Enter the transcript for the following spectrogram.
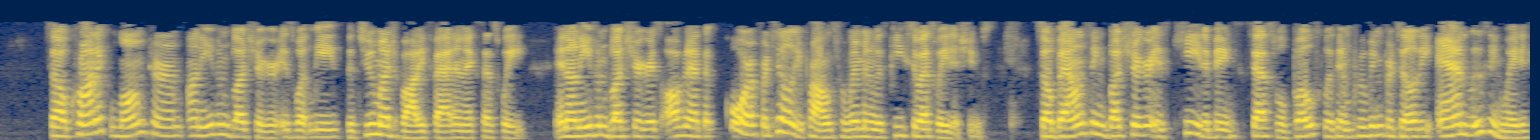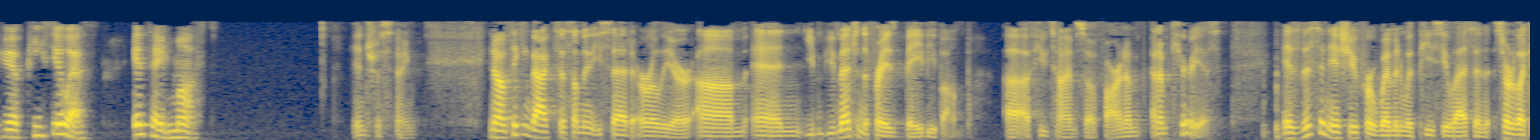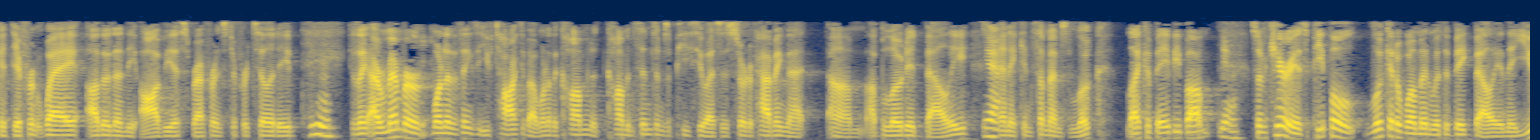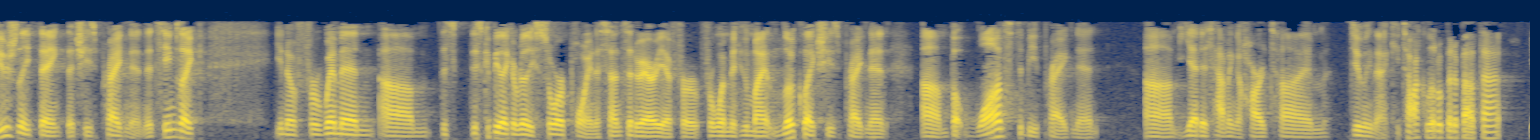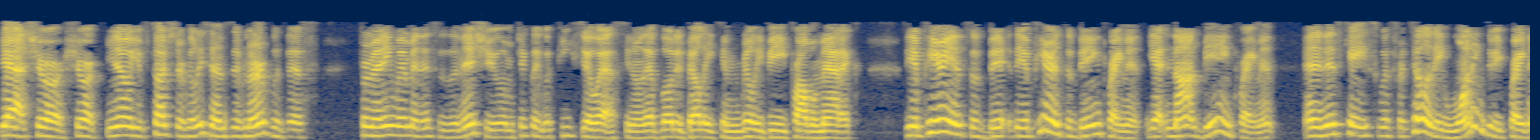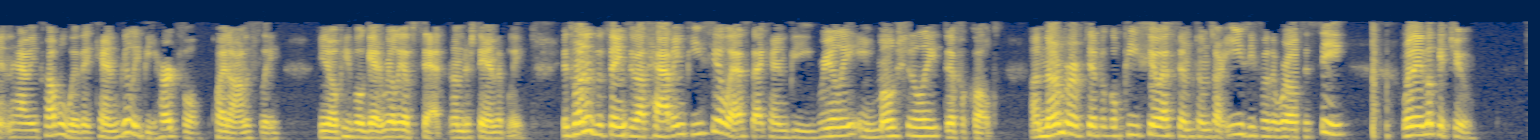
So chronic long-term uneven blood sugar is what leads to too much body fat and excess weight. And uneven blood sugar is often at the core of fertility problems for women with PCOS weight issues. So balancing blood sugar is key to being successful both with improving fertility and losing weight if you have PCOS. It's a must. Interesting. You know, I'm thinking back to something that you said earlier, um, and you, you mentioned the phrase "baby bump" uh, a few times so far, and I'm and I'm curious. Is this an issue for women with PCOS in sort of like a different way, other than the obvious reference to fertility? Because mm-hmm. like I remember one of the things that you've talked about, one of the common common symptoms of PCOS is sort of having that um, a bloated belly, yeah. and it can sometimes look like a baby bump. Yeah. So I'm curious. People look at a woman with a big belly, and they usually think that she's pregnant. It seems like you know, for women, um, this this could be like a really sore point, a sensitive area for for women who might look like she's pregnant, um, but wants to be pregnant, um, yet is having a hard time doing that. Can you talk a little bit about that? Yeah, sure, sure. You know, you've touched a really sensitive nerve with this. For many women, this is an issue, and particularly with PCOS. You know, that bloated belly can really be problematic. The appearance of be- the appearance of being pregnant, yet not being pregnant, and in this case, with fertility, wanting to be pregnant and having trouble with it can really be hurtful, quite honestly. You know, people get really upset, understandably. It's one of the things about having PCOS that can be really emotionally difficult. A number of typical PCOS symptoms are easy for the world to see when they look at you.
